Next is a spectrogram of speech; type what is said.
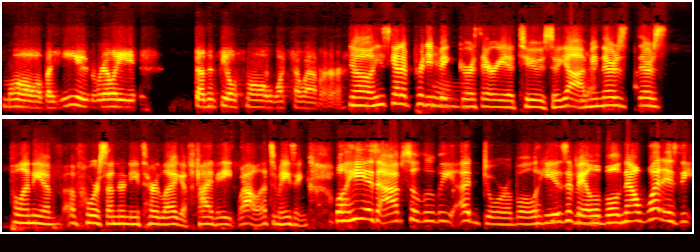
small but he is really doesn't feel small whatsoever No, he's got a pretty Yeah. big girth area too. So yeah, I Yeah. mean there's there's plenty of, of horse underneath her leg at five eight. Wow, that's amazing. Well, he is absolutely adorable. He is mm-hmm. available. Now, what is the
